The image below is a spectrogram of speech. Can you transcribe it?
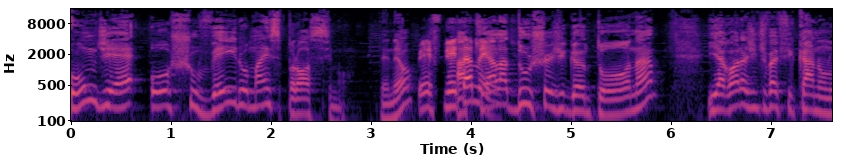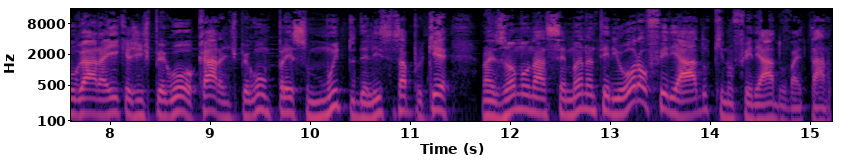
onde é o chuveiro mais próximo, entendeu? Perfeitamente. Aquela ducha gigantona. E agora a gente vai ficar num lugar aí que a gente pegou, cara, a gente pegou um preço muito delícia, sabe por quê? Nós vamos na semana anterior ao feriado, que no feriado vai estar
